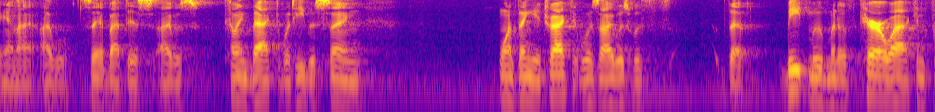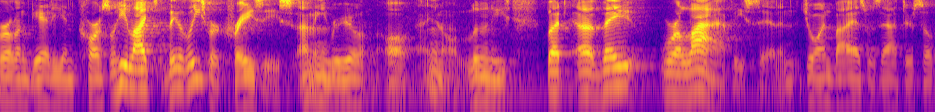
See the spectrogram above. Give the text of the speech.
And I, I, will say about this, I was coming back to what he was saying. One thing he attracted was I was with the beat movement of Kerouac and Ferlinghetti and Carcel. He liked, they, these were crazies. I mean, real, all, you know, loonies. But uh, they were alive, he said, and Joan Baez was out there. So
